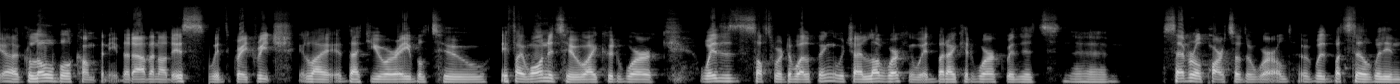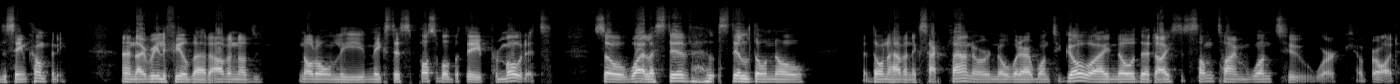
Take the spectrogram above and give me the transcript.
a, global company that Avanade is with great reach, like that you are able to, if I wanted to, I could work with software developing, which I love working with, but I could work with it uh, several parts of the world, uh, with, but still within the same company. And I really feel that Avanade not only makes this possible, but they promote it. So while I still still don't know, don't have an exact plan or know where I want to go, I know that I sometime want to work abroad.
